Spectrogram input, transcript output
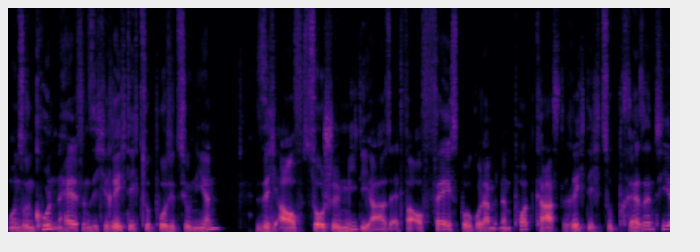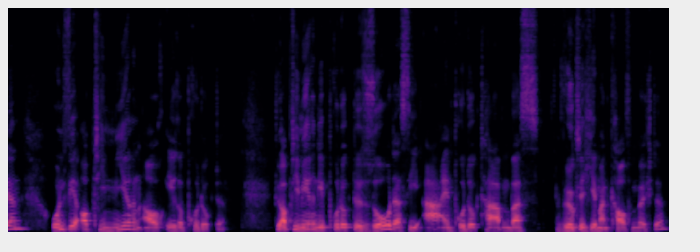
unseren Kunden helfen, sich richtig zu positionieren, sich auf Social Media, also etwa auf Facebook oder mit einem Podcast, richtig zu präsentieren und wir optimieren auch ihre Produkte. Wir optimieren die Produkte so, dass sie A ein Produkt haben, was wirklich jemand kaufen möchte,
